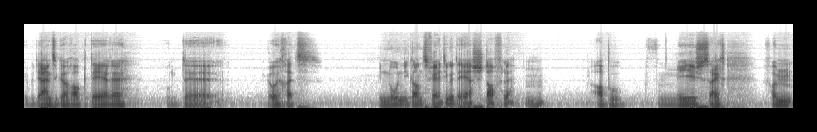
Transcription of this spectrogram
über die einzelnen Charaktere. Und äh, ja, ich jetzt, bin noch nicht ganz fertig mit der ersten Staffel. Aber für mich ist es eigentlich, von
